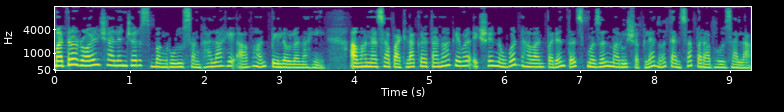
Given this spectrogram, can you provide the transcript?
मात्र रॉयल चॅलेंजर्स बंगळुरू संघाला हे आव्हान पेलवलं नाही. आव्हानाचा पाठलाग करताना केवळ एकशे नव्वद धावांपर्यंतच मजल मारू शकल्यानं त्यांचा पराभव झाला.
